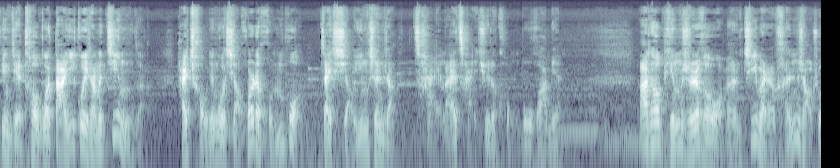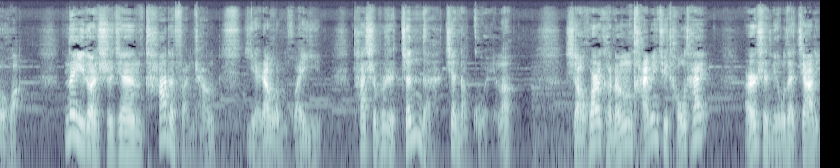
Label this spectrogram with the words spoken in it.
并且透过大衣柜上的镜子，还瞅见过小花的魂魄在小英身上踩来踩去的恐怖画面。阿涛平时和我们基本上很少说话，那一段时间他的反常也让我们怀疑，他是不是真的见到鬼了？小花可能还没去投胎，而是留在家里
